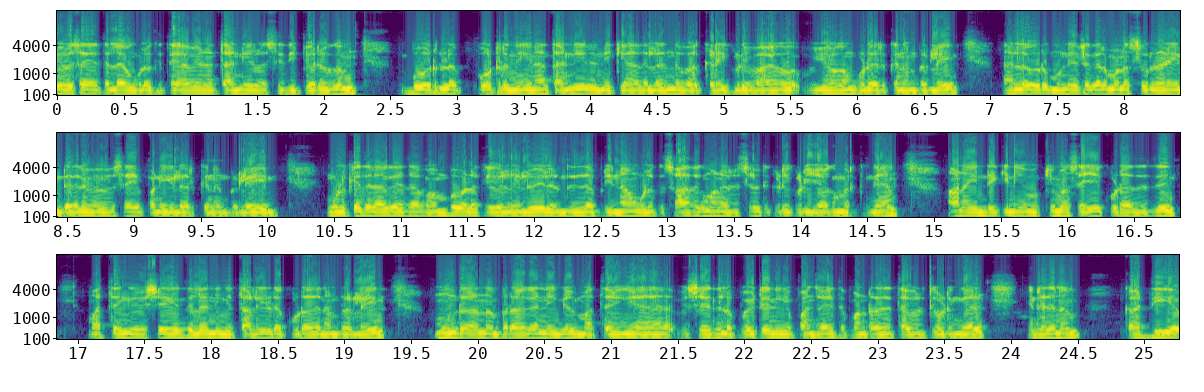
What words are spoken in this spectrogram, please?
விவசாயத்தில் உங்களுக்கு தேவையான தண்ணீர் வசதி பெருகும். போர்ல போட்டிருந்தீங்கன்னா தண்ணீர் இன்னைக்கு அதுல இருந்து கிடைக்கக்கூடிய யோகம் கூட இருக்கு நண்பர்களே. நல்ல ஒரு முன்னேற்றகரமான சூழ்நிலை இந்த தினம் விவசாய பணிகள் இருக்கு நண்பர்களே. உங்களுக்கு எதிராக ஏதாவது வம்பு வழக்குகள் நிலுவையில் இருந்தது அப்படின்னா உங்களுக்கு சாதகமான ரிசல்ட் கிடைக்கக்கூடிய யோகம் இருக்குங்க. ஆனா இன்றைக்கு நீங்க முக்கியமா செய்யக்கூடாதது மற்றவங்க விஷயத்துல நீங்க தலையிடக்கூடாது நண்பர்களே. மூன்றாம் நபராக நீங்கள் மற்றவங்க விஷயத்தில் போயிட்டு நீங்க பஞ்சாயத்து பண்றதை தவிர்த்து விடுங்கள். இன்றைய தினம் கடிய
